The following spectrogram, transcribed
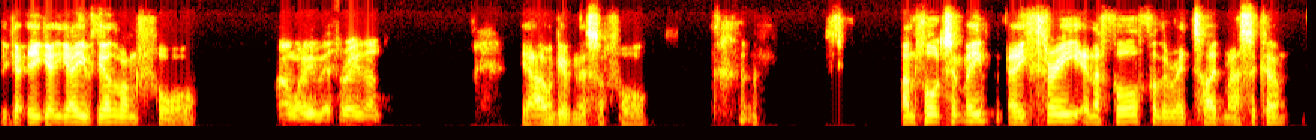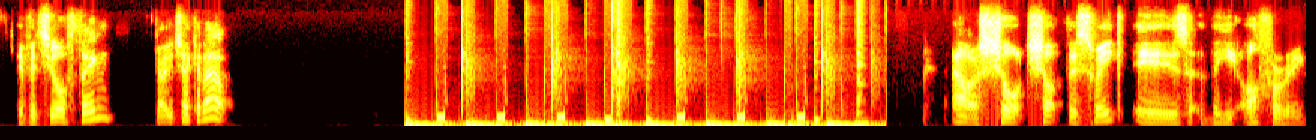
You, get, you, get, you gave the other one four. I'm going to give it three then. Yeah, I'm giving this a four. Unfortunately, a three and a four for the Red Tide Massacre. If it's your thing, go check it out. Our short shot this week is The Offering.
